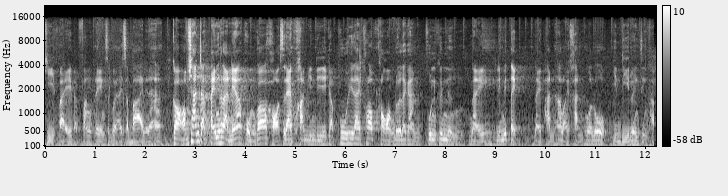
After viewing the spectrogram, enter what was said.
ขี่ไปแบบฟังเพลงสบายๆเลยนะฮะ ก็ option จัดเต็มขนาดนี้ผมก็ขอแสดงความยินดีกับผู้ที่ได้ครอบครองด้วยแล้วกัน คุณคือหนึ่งใน limited ใน 1,500 คันทั่วโลกยินดีด้วยจริงๆครับ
